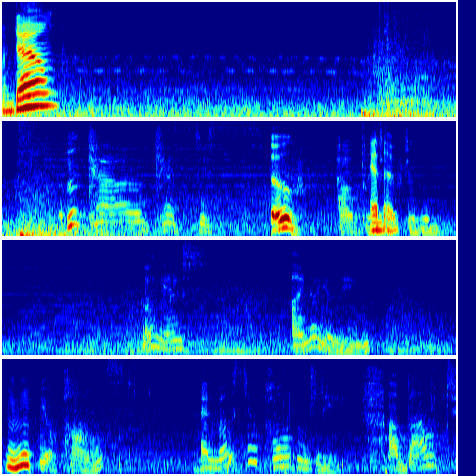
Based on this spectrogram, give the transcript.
I'm down. Kestis. Oh. How Hello. Oh, yes. I know your name, Mm-hmm. your past, and most importantly, about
